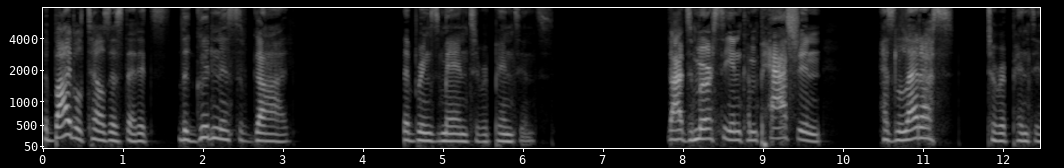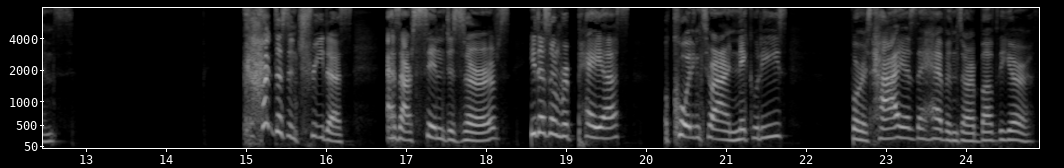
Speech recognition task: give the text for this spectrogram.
The Bible tells us that it's the goodness of God that brings man to repentance. God's mercy and compassion has led us to repentance. God doesn't treat us as our sin deserves. He doesn't repay us according to our iniquities. For as high as the heavens are above the earth,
